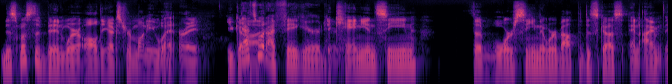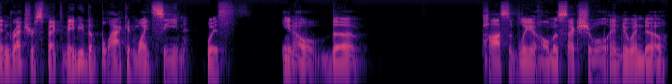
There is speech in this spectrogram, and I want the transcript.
This must have been where all the extra money went, right? You got that's what i figured. the canyon scene, the war scene that we're about to discuss, and I'm in retrospect, maybe the black and white scene with, you know, the possibly a homosexual innuendo.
